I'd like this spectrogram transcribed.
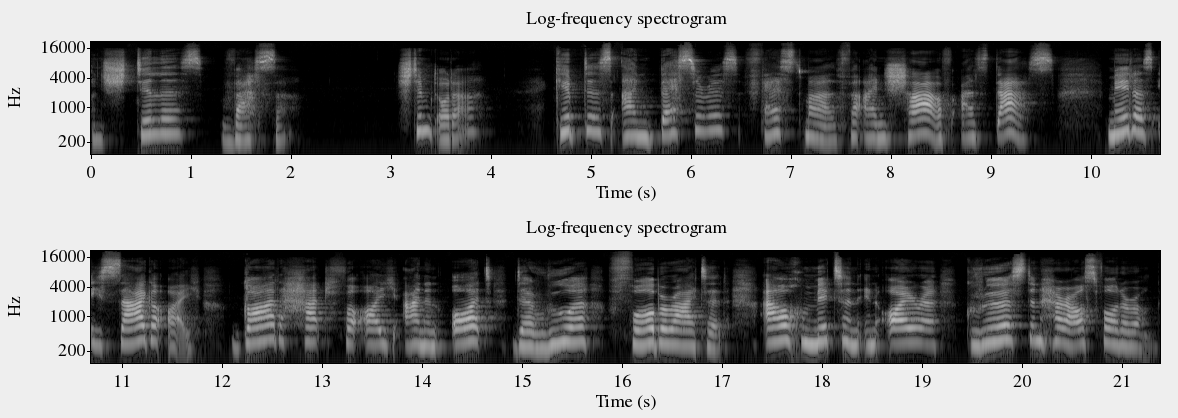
und stilles Wasser. Stimmt, oder? Gibt es ein besseres Festmahl für ein Schaf als das? Mädels, ich sage euch, Gott hat für euch einen Ort der Ruhe vorbereitet, auch mitten in eurer größten Herausforderung.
